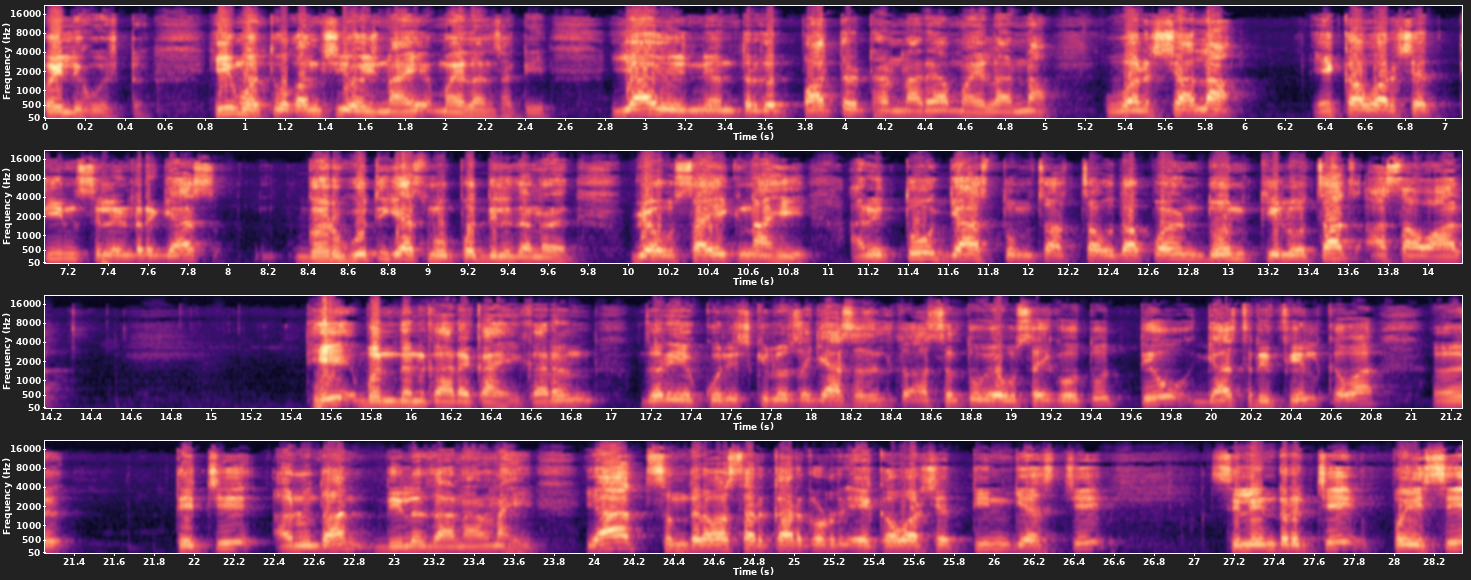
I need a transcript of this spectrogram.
पहिली गोष्ट ही महत्त्वाकांक्षी योजना आहे महिलांसाठी. या योजनेअंतर्गत पात्र ठरणाऱ्या महिलांना वर्षाला एका वर्षात तीन सिलेंडर गॅस घरगुती गॅस मोफत दिले जाणार आहेत. व्यावसायिक नाही आणि तो गॅस तुमचा चौदा पॉईंट दोन किलोचाच असावा हे बंधनकारक आहे. कारण जर एकोणीस किलोचा गॅस असेल तर असेल तो व्यावसायिक होतो तो गॅस रिफिल किंवा त्याचे अनुदान दिलं जाणार नाही. या संदर्भात सरकारकडून एका वर्षात तीन गॅसचे सिलेंडरचे पैसे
